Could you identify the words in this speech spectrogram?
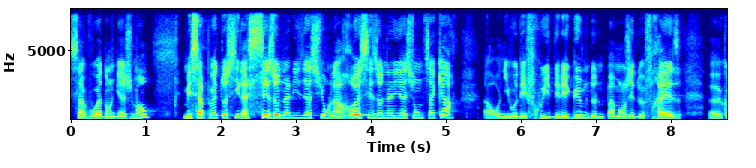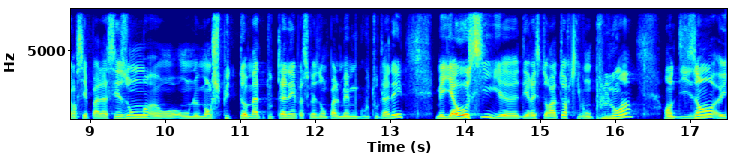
sa voie d'engagement. Mais ça peut être aussi la saisonnalisation, la resaisonnalisation de sa carte. Alors, au niveau des fruits et des légumes, de ne pas manger de fraises euh, quand c'est pas la saison. On, ne mange plus de tomates toute l'année parce qu'elles n'ont pas le même goût toute l'année. Mais il y a aussi euh, des restaurateurs qui vont plus loin en disant euh,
